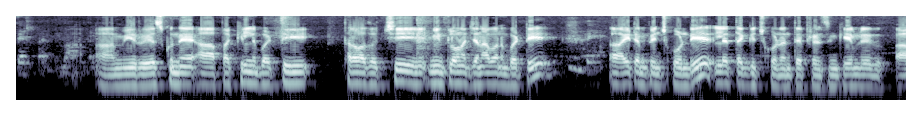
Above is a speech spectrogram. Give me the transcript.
సరిపోద్ది బాగుంటుంది. ఆ, మీరు వేసుకునే ఆ పక్కిల్ని బట్టి తర్వాత వచ్చి మీ ఇంట్లో ఉన్న జనాభాని బట్టి అంతే. ఆ ఐటెం పెంచుకోండి లేదా తగ్గించుకోండి అంతే ఫ్రెండ్స్ ఇంకేం లేదు. ఆ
